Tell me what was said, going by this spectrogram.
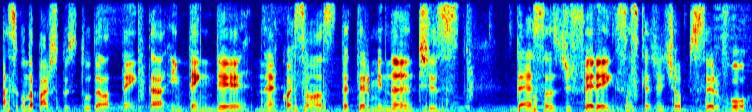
a segunda parte do estudo ela tenta entender né, quais são as determinantes dessas diferenças que a gente observou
